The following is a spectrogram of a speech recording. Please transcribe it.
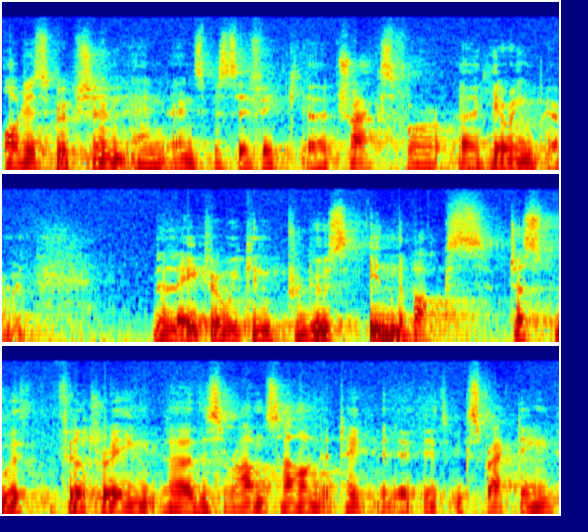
audio description and, and specific uh, tracks for uh, hearing impairment. The later we can produce in the box just with filtering uh, the surround sound, take, extracting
